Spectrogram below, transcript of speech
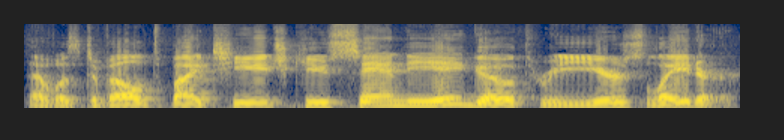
that was developed by THQ San Diego three years later.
